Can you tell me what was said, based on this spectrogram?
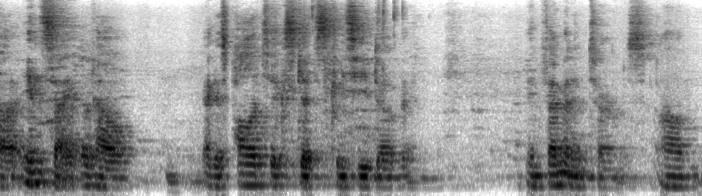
uh, insight of how I guess politics gets conceived of in, in feminine terms. Um,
